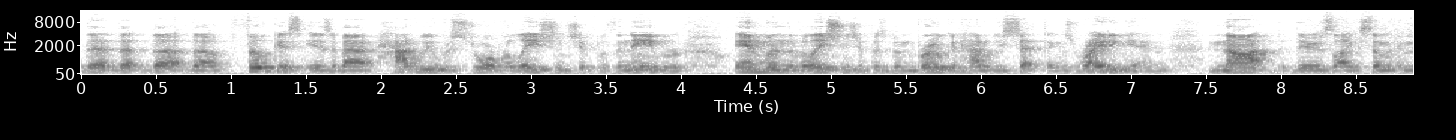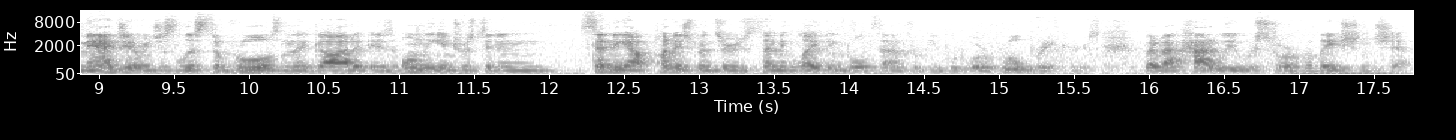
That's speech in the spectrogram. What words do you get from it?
the, the the the focus is about how do we restore relationship with the neighbor, and when the relationship has been broken, how do we set things right again? Not there's like some imaginary just list of rules, and that God is only interested in sending out punishments or sending lightning bolts down for people who are rule breakers, but about how do we restore relationship.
